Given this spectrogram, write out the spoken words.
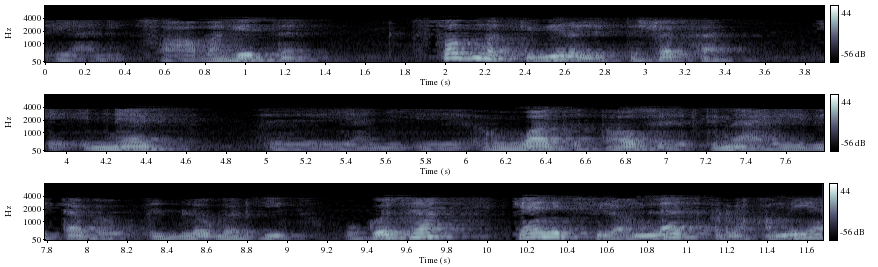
يعني صعبة جدا. الصدمة الكبيرة اللي اكتشفها الناس يعني رواد التواصل الاجتماعي اللي بيتابعوا البلوجر دي وجوزها كانت في العملات الرقمية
